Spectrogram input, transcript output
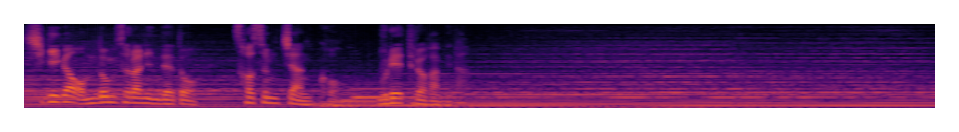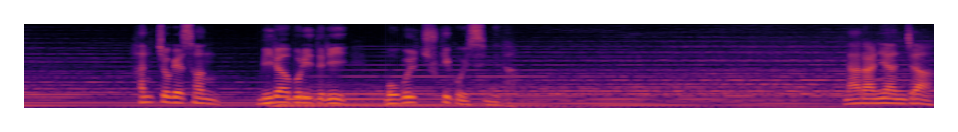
시기가 엄동설한인데도 서슴지 않고 물에 들어갑니다. 한쪽에선 미라부리들이 목을 축이고 있습니다. 나란히 앉아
